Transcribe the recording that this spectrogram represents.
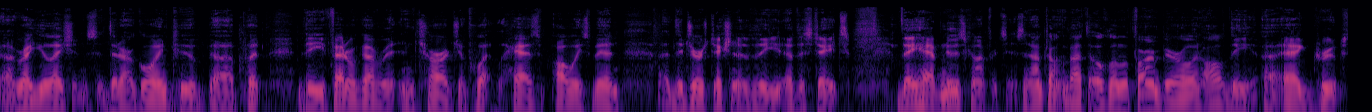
uh, regulations that are going to uh, put the federal government in charge of what has always been uh, the jurisdiction of the of the states. They have news conferences, and I'm talking about the Oklahoma Farm Bureau and all the uh, ag groups.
